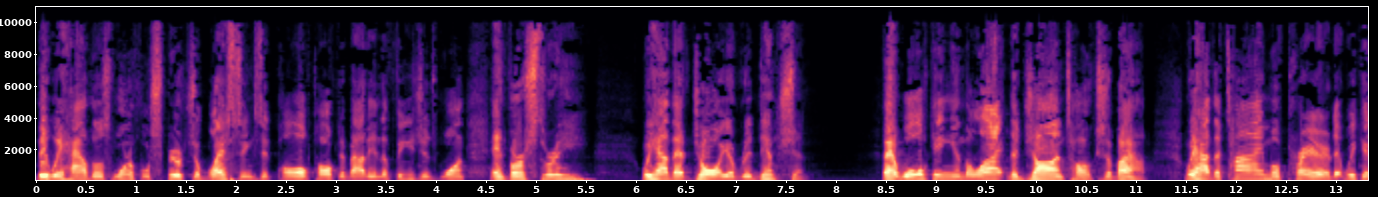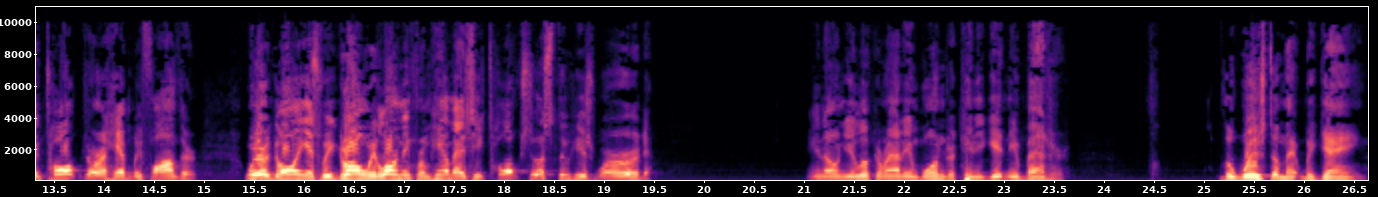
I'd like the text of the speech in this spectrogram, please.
that we have those wonderful spiritual blessings that Paul talked about in Ephesians 1 and verse 3. We have that joy of redemption. That walking in the light that John talks about. We have the time of prayer that we can talk to our Heavenly Father. We are going as we grow, we're learning from Him as He talks to us through His Word. You know, and you look around and wonder, can it get any better? The wisdom that we gain.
